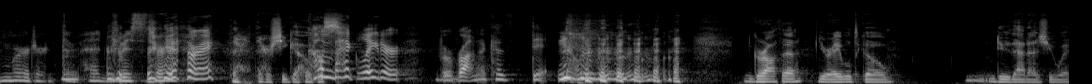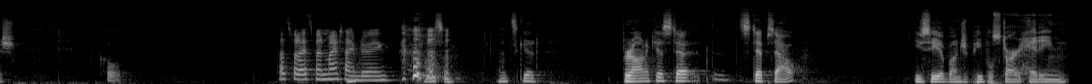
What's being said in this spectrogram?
murdered the mm. head mister. yeah, right. There, there she goes. Come back later. Veronica's dead. Garotha, you're able to go do that as you wish. cool. That's what I spend my time doing. Awesome. That's good. Veronica ste- steps out. You see a bunch of people start heading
